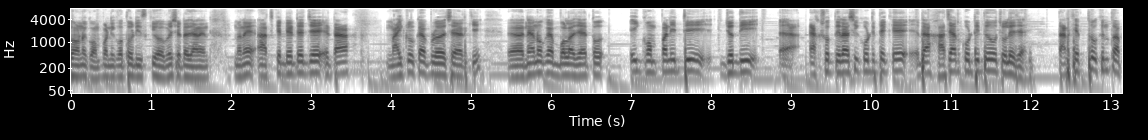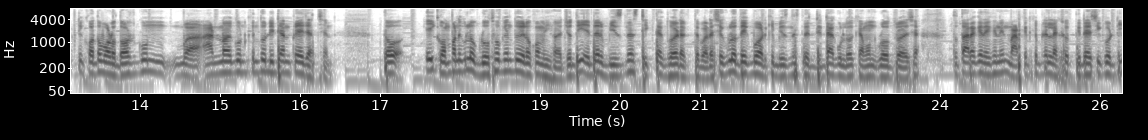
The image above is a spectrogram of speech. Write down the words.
ধরনের কোম্পানি কত রিস্কি হবে সেটা জানেন। মানে আজকের ডেটে যে এটা মাইক্রো ক্যাপ রয়েছে আর কি ন্যানো ক্যাপ বলা যায়। তো এই কোম্পানিটি যদি একশো তেরাশি কোটি থেকে এটা হাজার কোটিতেও চলে যায়, তার ক্ষেত্রেও কিন্তু আপনি কত বড় দশ গুণ বা আট নয় গুণ কিন্তু রিটার্ন পেয়ে যাচ্ছেন। তো এই কোম্পানিগুলো গ্রোথও কিন্তু এরকমই হয়। যদি এদের বিজনেস ঠিকঠাক ধরে রাখতে পারে, সেগুলো দেখব আর কি বিজনেসের ডেটাগুলো কেমন গ্রোথ রয়েছে। তো তার আগে দেখে নিন মার্কেট ক্যাপিটাল একশো তিরাশি কোটি।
